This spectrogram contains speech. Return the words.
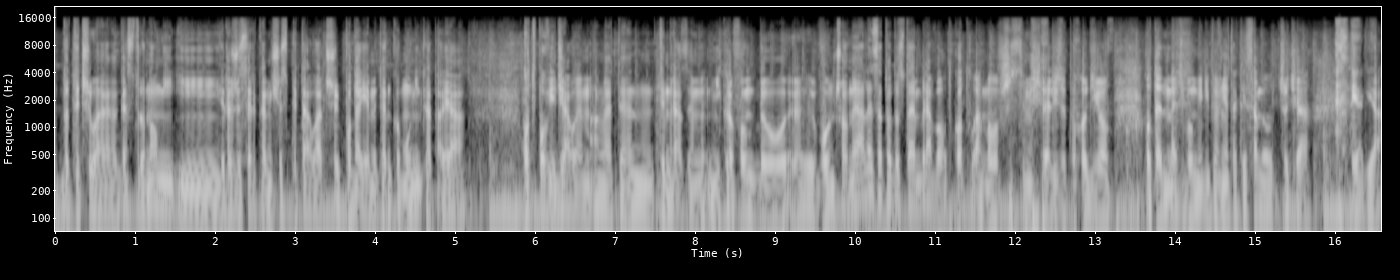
dotyczyła gastronomii i reżyserka mi się spytała, czy podajemy ten komunikat, a ja odpowiedziałem, ale ten, tym razem mikrofon był y, włączony, ale za to dostałem brawa od kotła, bo wszyscy myśleli, że to chodzi o, o ten mecz, bo mieli pewnie takie same odczucia jak ja.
